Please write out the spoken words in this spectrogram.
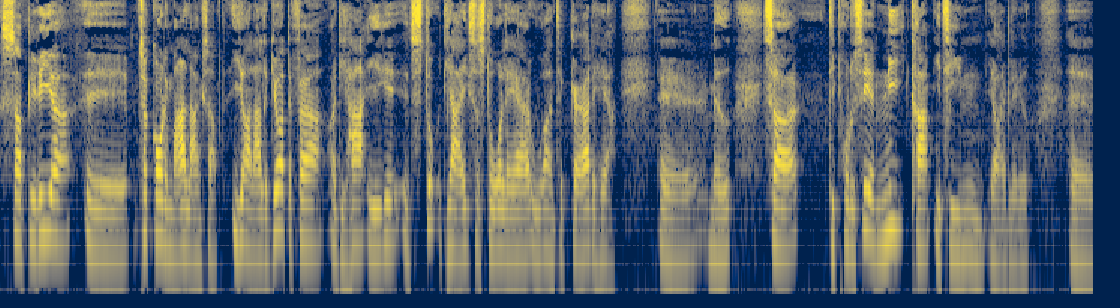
så beriger, øh, så går det meget langsomt. Iran har aldrig gjort det før, og de har ikke, et sto- de har ikke så store lager af uran til at gøre det her øh, med. Så de producerer 9 gram i timen i øjeblikket, øh,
